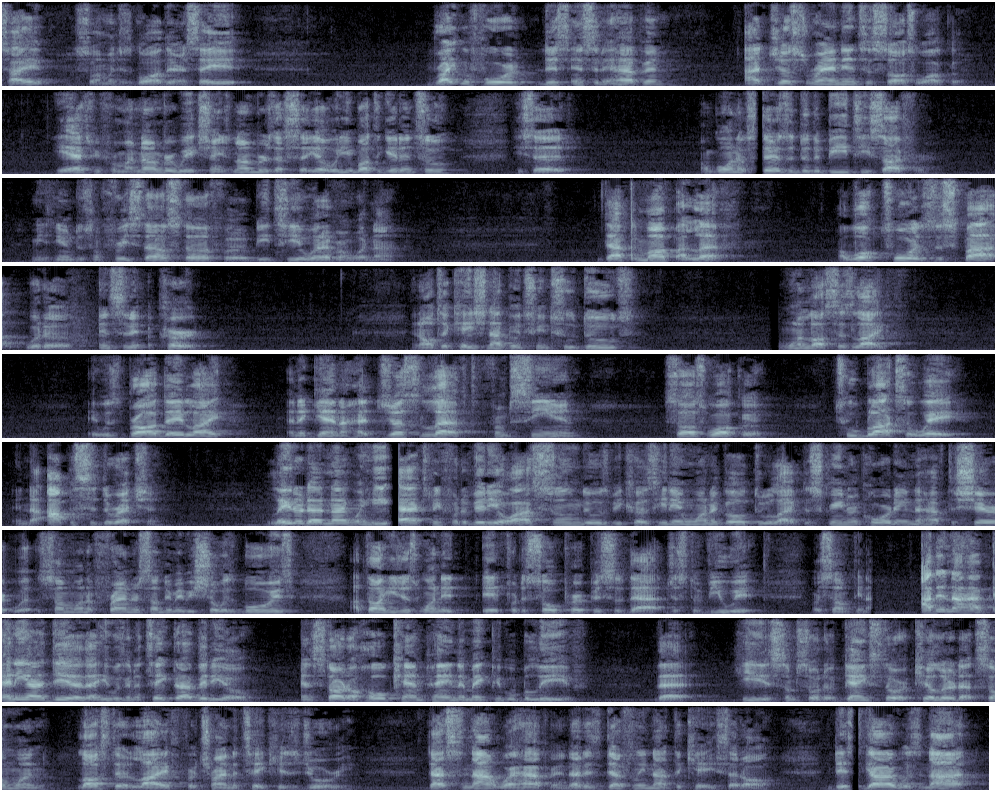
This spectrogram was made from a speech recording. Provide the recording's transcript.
type, so I'm gonna just go out there and say it. Right before this incident happened, I just ran into Sauce Walka. He asked me for my number. We exchanged numbers. I said, "Yo, what are you about to get into?" He said, "I'm going upstairs to do the BET cipher. means you're gonna do some freestyle stuff or BET or whatever and whatnot." Dapped him up. I left. I walked towards the spot where the incident occurred. An altercation happened between two dudes. One lost his life. It was broad daylight, and again, I had just left from seeing Sauce Walka two blocks away in the opposite direction. Later that night, when he asked me for the video, I assumed it was because he didn't want to go through like the screen recording to have to share it with someone, a friend or something, maybe show his boys. I thought he just wanted it for the sole purpose of that, just to view it or something. I did not have any idea that he was going to take that video and start a whole campaign to make people believe that he is some sort of gangster or killer, that someone lost their life for trying to take his jewelry. That's not what happened. That is definitely not the case at all. This guy was not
